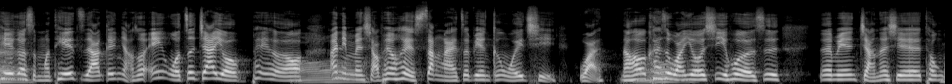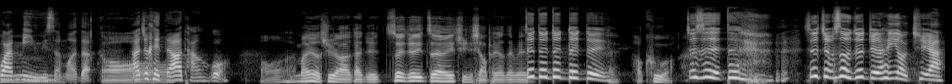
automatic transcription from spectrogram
贴个什么贴纸啊，跟你讲说，哎，我这家有配合哦，哦。啊，你们小朋友可以上来这边跟我一起玩，然后开始玩游戏，或者是那边讲那些通关密语什么的，哦，然后就可以得到糖果。哦，还蛮有趣的、啊，感觉所以就真的有一群小朋友在那边，对对对对对，哎好酷啊。就是对，所以就是我就觉得很有趣啊。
